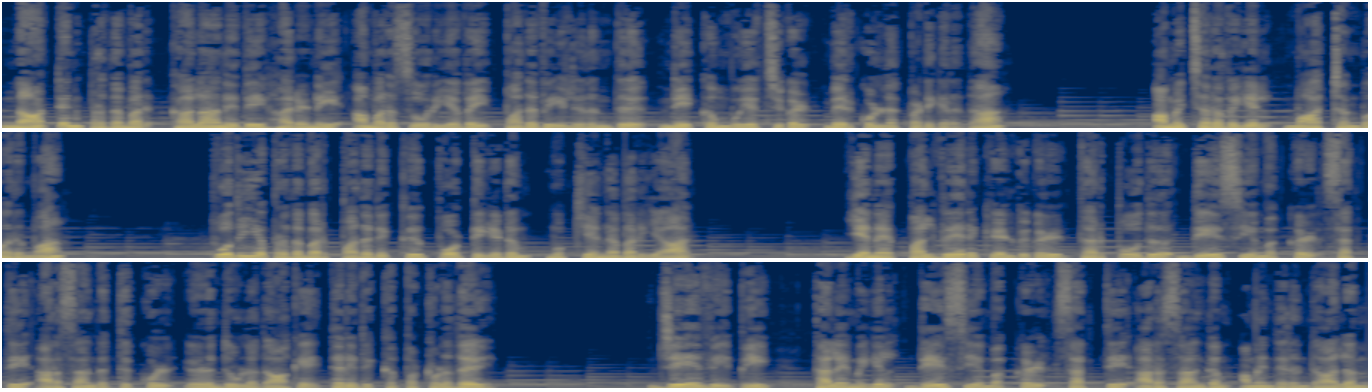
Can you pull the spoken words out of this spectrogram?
நாட்டின் பிரதமர் கலாநிதி ஹரிணி அமரசூரியவை பதவியிலிருந்து நீக்கும் முயற்சிகள் மேற்கொள்ளப்படுகிறதா? அமைச்சரவையில் மாற்றம் வருமா? புதிய பிரதமர் பதவிக்கு போட்டியிடும் முக்கிய நபர் யார்? என பல்வேறு கேள்விகள் தற்போது தேசிய மக்கள் சக்தி அரசாங்கத்துக்குள் எழுந்துள்ளதாக தெரிவிக்கப்பட்டுள்ளது. ஜேவிபி தலைமையில் தேசிய மக்கள் சக்தி அரசாங்கம் அமைந்திருந்தாலும்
